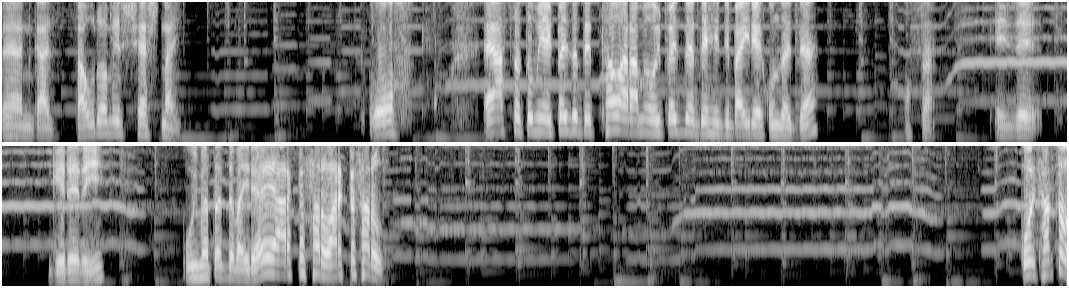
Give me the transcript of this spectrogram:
দেন গাছ চাউরমের শেষ নাই। ও এ আচ্ছা তুমি এই পাইতে দেখাও আর আমি ওই পাইতে দেখি দি বাইরে কোন যাইতে? আচ্ছা এই যে গেরেরই ওই মাথার দিয়ে বাইরে। এই আরেকটা ছাড়ো আরেকটা ছাড়ো। কই ছাড়ছো?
